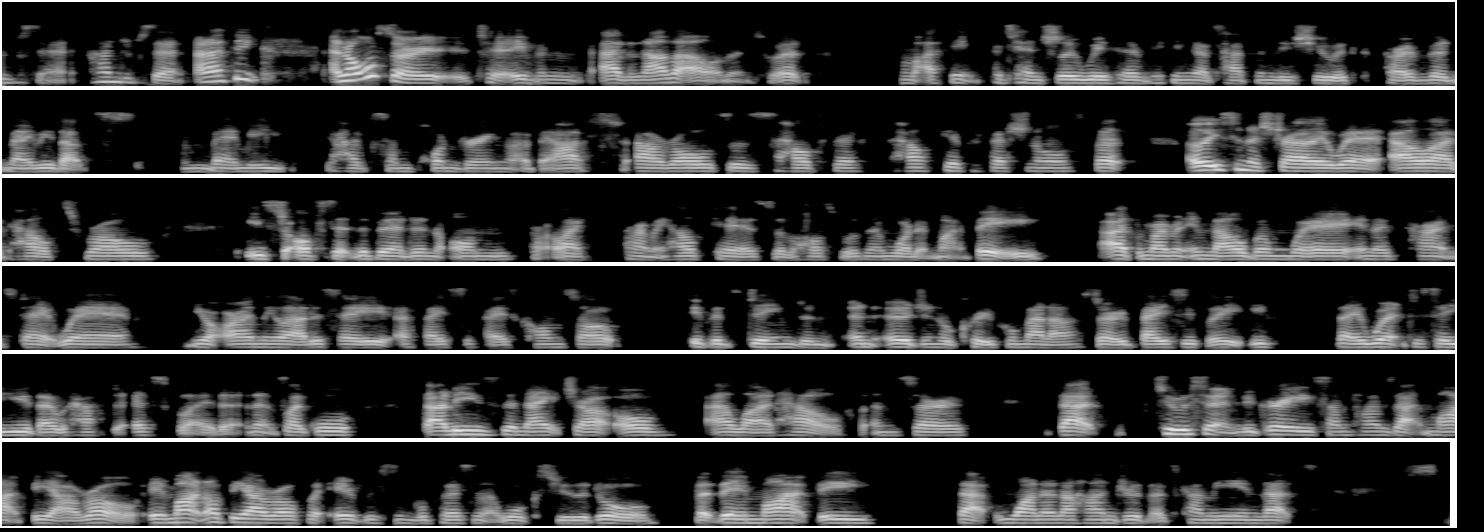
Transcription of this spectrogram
100%. And I think, and also to even add another element to it, Um, I think potentially with everything that's happened this year with COVID, maybe that's made me have some pondering about our roles as health healthcare professionals. But at least in Australia, where allied health's role is to offset the burden on like primary healthcare, so the hospitals and what it might be, at the moment in Melbourne, we're in a current state where you're only allowed to see a face to face consult if it's deemed an, an urgent or critical matter. So basically, if they weren't to see you, they would have to escalate it. And it's like, well, that is the nature of allied health. And so that to a certain degree, sometimes that might be our role. It might not be our role for every single person that walks through the door, but there might be that one in a hundred that's coming in that's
